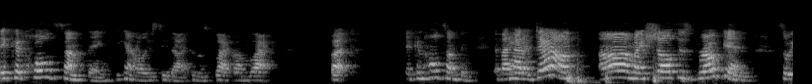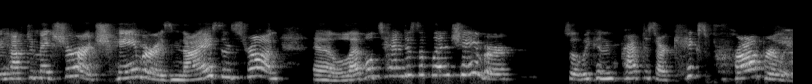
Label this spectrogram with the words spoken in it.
it could hold something. You can't really see that because it's black on black, but it can hold something. If I had it down, ah, my shelf is broken. So we have to make sure our chamber is nice and strong and a level 10 discipline chamber so that we can practice our kicks properly.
